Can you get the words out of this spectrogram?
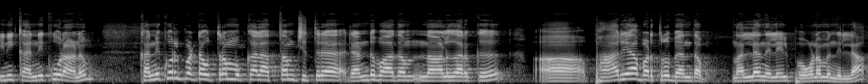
ഇനി കന്നിക്കൂറാണ്. കന്നിക്കൂറിൽപ്പെട്ട ഉത്രം മുക്കാൽ അത്തം ചിത്ര രണ്ട് പാദം നാളുകാർക്ക് ഭാര്യാഭർത്തൃ ഭാര്യ ഭർത്തൃ ബന്ധം നല്ല നിലയിൽ പോകണമെന്നില്ല.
